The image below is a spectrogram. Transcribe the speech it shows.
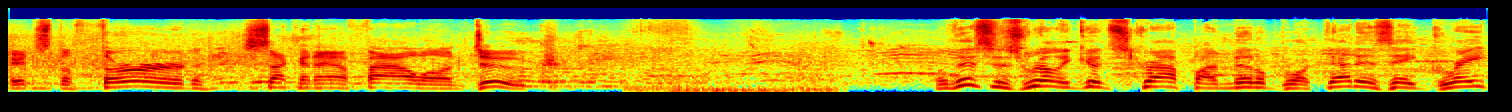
It's the third second half foul on Duke. Well, this is really good scrap by Middlebrook. That is a great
